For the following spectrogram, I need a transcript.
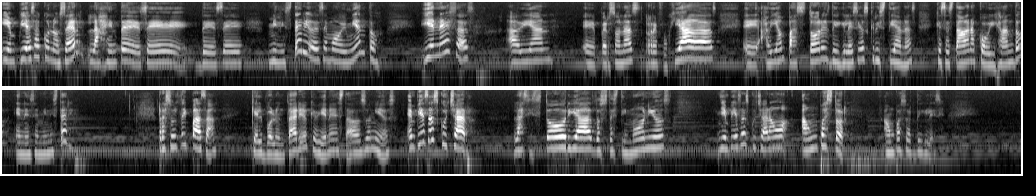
y empieza a conocer la gente de ese, de ese ministerio, de ese movimiento. Y en esas habían eh, personas refugiadas, eh, habían pastores de iglesias cristianas que se estaban acobijando en ese ministerio. Resulta y pasa que el voluntario que viene de Estados Unidos empieza a escuchar las historias, los testimonios, y empieza a escuchar a un pastor, a un pastor de iglesia.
